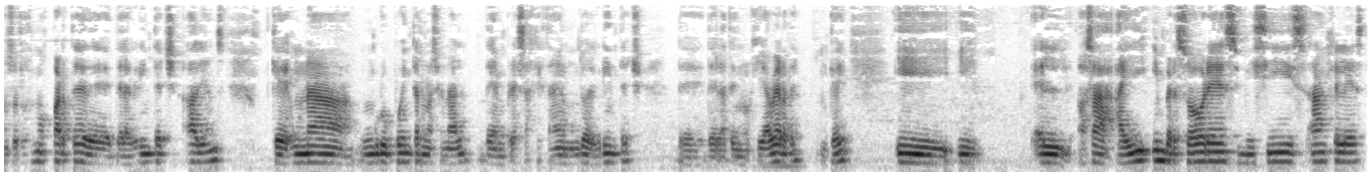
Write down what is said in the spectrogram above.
Nosotros somos parte de, de la Green Tech Alliance, que es una, un grupo internacional de empresas que están en el mundo del Green Tech de, la tecnología verde, ¿ok? Y, y el, o sea, hay inversores, VCs, ángeles,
